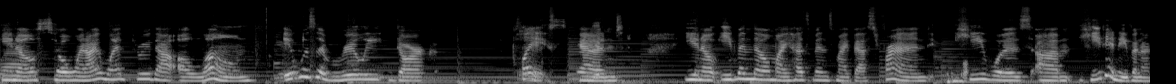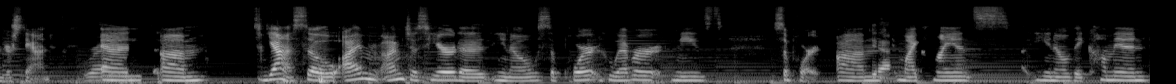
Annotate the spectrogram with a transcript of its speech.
you know so when i went through that alone it was a really dark place and you know even though my husband's my best friend he was um he didn't even understand Right. And um, yeah, so I'm I'm just here to you know support whoever needs support. Um, yeah. My clients, you know, they come in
